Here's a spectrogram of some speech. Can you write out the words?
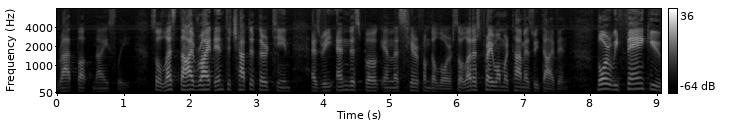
wrap up nicely. So let's dive right into chapter 13 as we end this book and let's hear from the Lord. So let us pray one more time as we dive in. Lord, we thank you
